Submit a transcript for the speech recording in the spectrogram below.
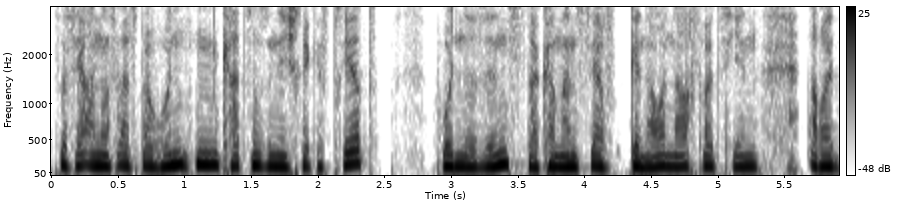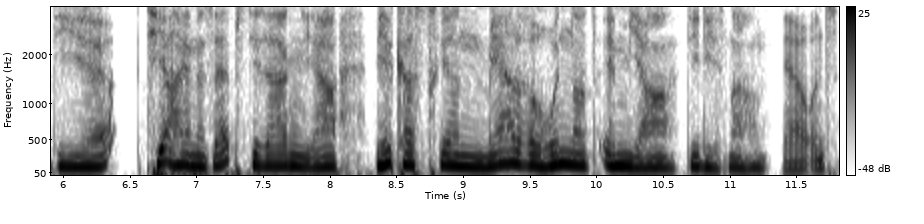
Das ist ja anders als bei Hunden. Katzen sind nicht registriert. Hunde sind's, da kann man es sehr genau nachvollziehen. Aber die Tierheime selbst, die sagen, ja, wir kastrieren mehrere hundert im Jahr, die dies machen. Ja, und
